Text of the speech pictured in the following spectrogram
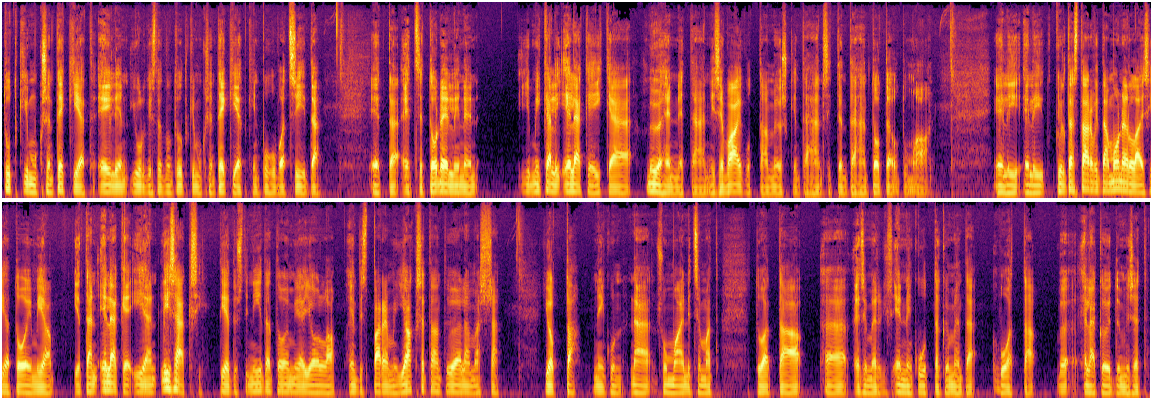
tutkimuksen tekijät, eilen julkistetun tutkimuksen tekijätkin puhuvat siitä, että, että se todellinen, mikäli eläkeikää myöhennetään, niin se vaikuttaa myöskin tähän sitten tähän toteutumaan. Eli, eli kyllä tässä tarvitaan monenlaisia toimia ja tämän eläkeiän lisäksi tietysti niitä toimia, joilla entistä paremmin jaksetaan työelämässä, jotta niin kuin nämä sun mainitsemat tuota, esimerkiksi ennen 60 vuotta eläköitymiset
